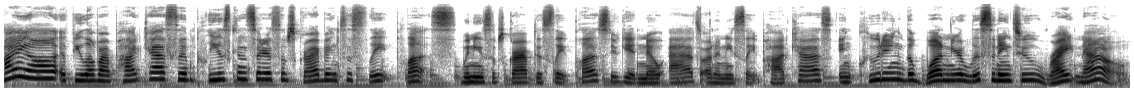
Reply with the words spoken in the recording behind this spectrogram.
Hi, y'all. If you love our podcast, then please consider subscribing to Slate Plus. When you subscribe to Slate Plus, you get no ads on any Slate podcast, including the one you're listening to right now.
